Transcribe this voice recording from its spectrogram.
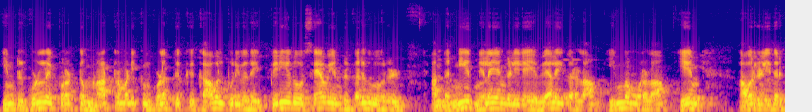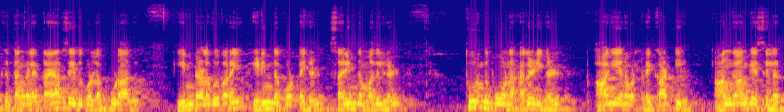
இன்று குழலை புரட்டும் நாற்றமடிக்கும் குளத்துக்கு காவல் புரிவதை பெரியதோர் சேவை என்று கருதுபவர்கள் அந்த நீர் நிலையங்களிலேயே வேலை பெறலாம் இன்பம் உறலாம். ஏன்? அவர்கள் இதற்கு தங்களை தயார் செய்து கொள்ளக் கூடாது. இன்றளவு வரை இடிந்த கோட்டைகள் சரிந்த மதில்கள் தூர்ந்து போன அகழிகள் ஆகியனவற்றை காட்டி ஆங்காங்கே சிலர்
